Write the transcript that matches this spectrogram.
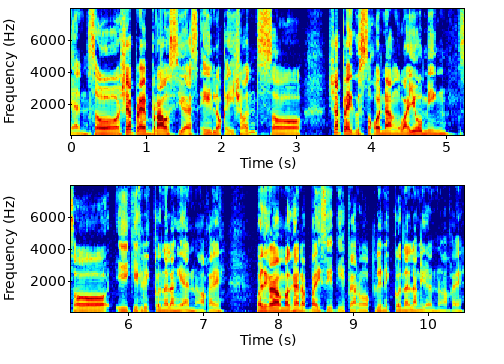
Yan. So, syempre, browse USA locations. So, syempre, gusto ko ng Wyoming. So, i-click ko na lang yan. Okay. Pwede ka naman maghanap by city, pero clinic ko na lang yon Okay.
